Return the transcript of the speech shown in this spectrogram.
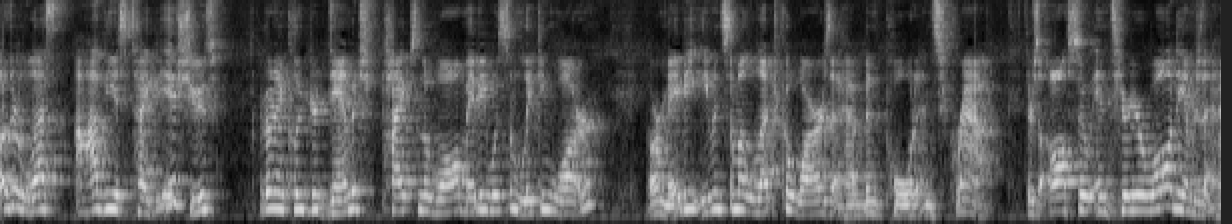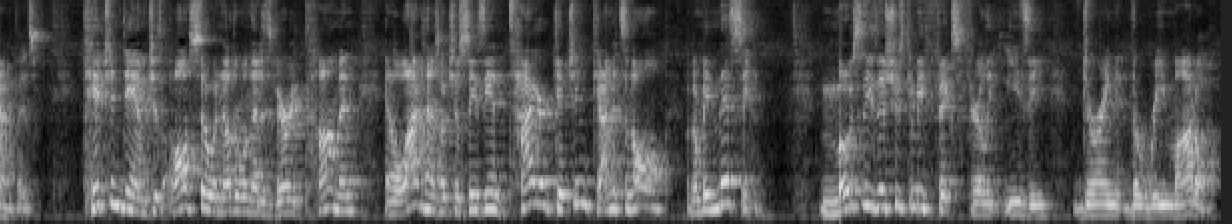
Other less obvious type issues are going to include your damaged pipes in the wall, maybe with some leaking water, or maybe even some electrical wires that have been pulled and scrapped. There's also interior wall damage that happens. Kitchen damage is also another one that is very common, and a lot of times what you'll see is the entire kitchen, cabinets and all, are going to be missing. Most of these issues can be fixed fairly easy during the remodel.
